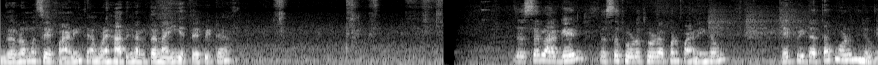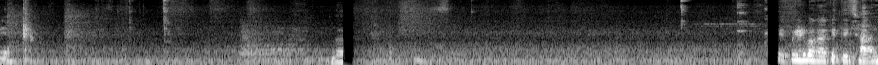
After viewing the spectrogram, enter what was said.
गरमच आहे पाणी त्यामुळे हात घालता नाही येते पिठात. जसं लागेल तसं थोडं थोडं आपण पाणी घेऊन हे पीठ आता मळून घेऊया. हे पीठ बघा किती छान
